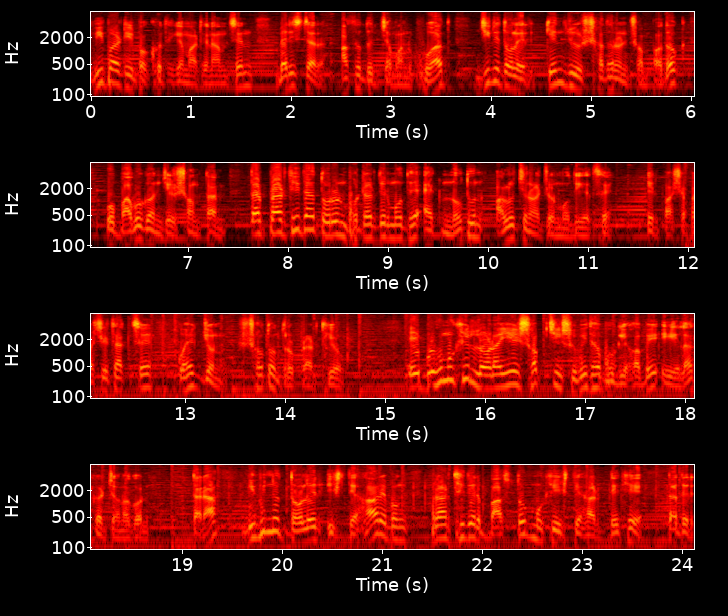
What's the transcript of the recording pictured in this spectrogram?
এবি পার্টির পক্ষ থেকে মাঠে নামছেন ব্যারিস্টার আসাদুজ্জামান ফুয়াদ, যিনি দলের কেন্দ্রীয় সাধারণ সম্পাদক ও বাবুগঞ্জের সন্তান। তার প্রার্থিতা তরুণ ভোটারদের মধ্যে এক নতুন আলোচনার জন্ম দিয়েছে। এর পাশাপাশি থাকছে কয়েকজন স্বতন্ত্র প্রার্থীও। এই বহুমুখী লড়াইয়ে সবচেয়ে সুবিধাভোগী হবে এই এলাকার জনগণ। তারা বিভিন্ন দলের ইশতেহার এবং প্রার্থীদের বাস্তবমুখী ইশতেহার দেখে তাদের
